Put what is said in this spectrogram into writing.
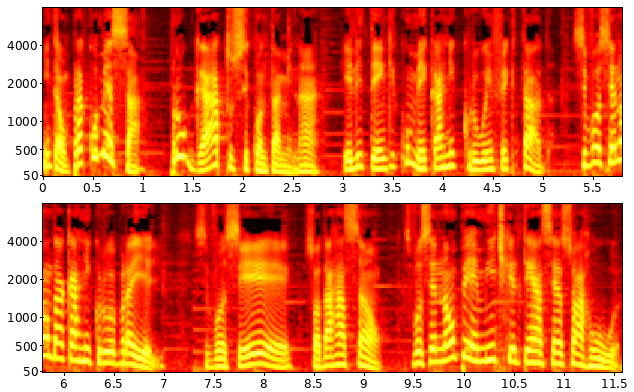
Então, para começar, para o gato se contaminar, ele tem que comer carne crua infectada. Se você não dá carne crua para ele, se você só dá ração, se você não permite que ele tenha acesso à rua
